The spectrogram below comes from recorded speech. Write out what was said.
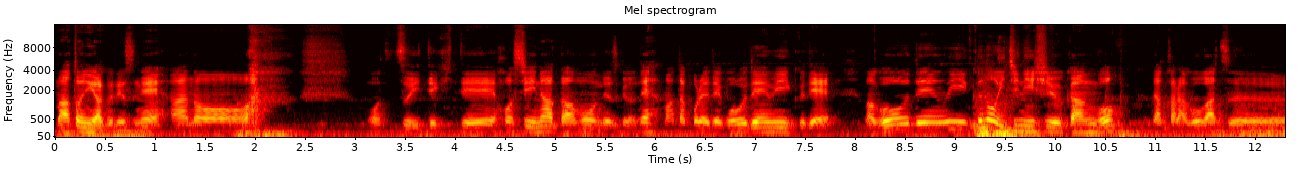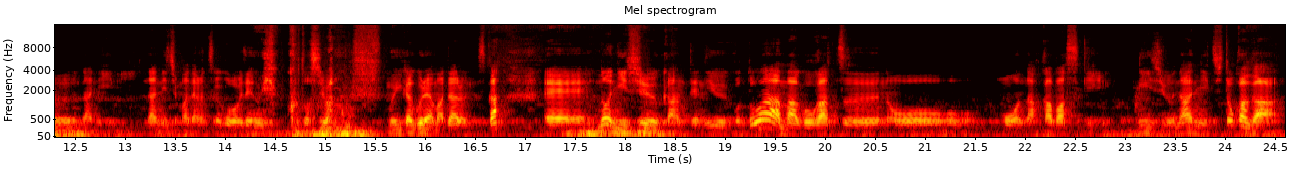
まあとにかくですね、あのー、落ち着いてきて欲しいなとは思うんですけどね。またこれでゴールデンウィークで、まあゴールデンウィークの1、2週間後、だから5月何、何日まであるんですか？ゴールデンウィーク今年は 6日ぐらいまであるんですか？えー、の2週間っていうことは、まあ5月のもう半ば過ぎ二十何日とかが、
